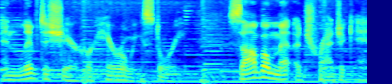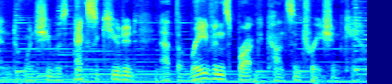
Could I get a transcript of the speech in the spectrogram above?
and lived to share her harrowing story, Szabo met a tragic end when she was executed at the Ravensbrück concentration camp.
